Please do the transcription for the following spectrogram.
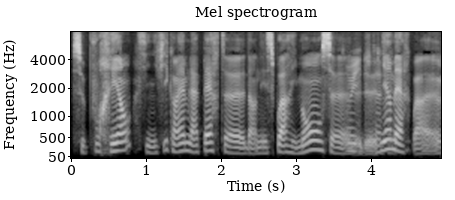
ce pour rien signifie quand même la perte euh, d'un espoir immense de devenir mère. Quoi.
